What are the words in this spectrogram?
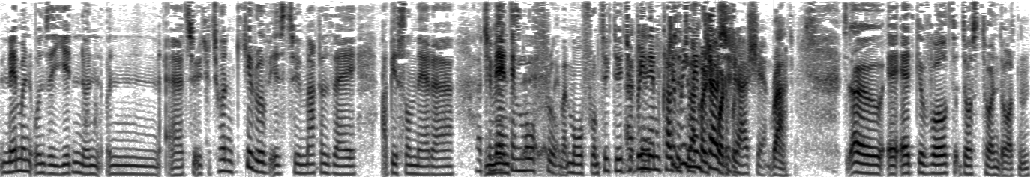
nehmen unsere Jeden und, und äh, zu, zu tun Kiruv ist zu machen sie ein bisschen mehr, to make them more frum. äh, more frum, to, to, to Okay. bring them To closer bring to, them closer to Hashem. Right. So, er hat gewollt das tun dorten.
